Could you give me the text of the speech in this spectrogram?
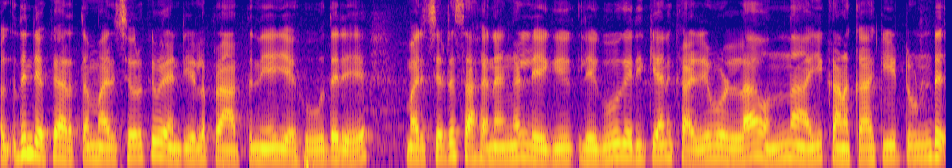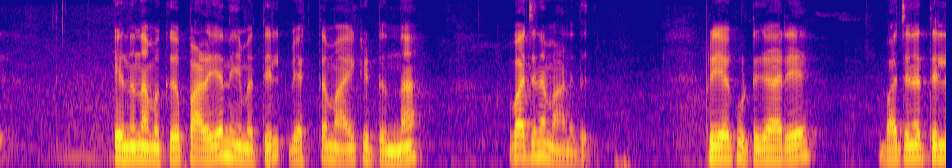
ഇതിന്റെയൊക്കെ അർത്ഥം മരിച്ചവർക്ക് വേണ്ടിയുള്ള പ്രാർത്ഥനയെ യഹൂദര് മരിച്ചവരുടെ സഹനങ്ങൾ ലഘു ലഘൂകരിക്കാൻ കഴിവുള്ള ഒന്നായി കണക്കാക്കിയിട്ടുണ്ട് എന്ന് നമുക്ക് പഴയ നിയമത്തിൽ വ്യക്തമായി കിട്ടുന്ന വചനമാണിത്. പ്രിയ കൂട്ടുകാരെ വചനത്തിൽ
